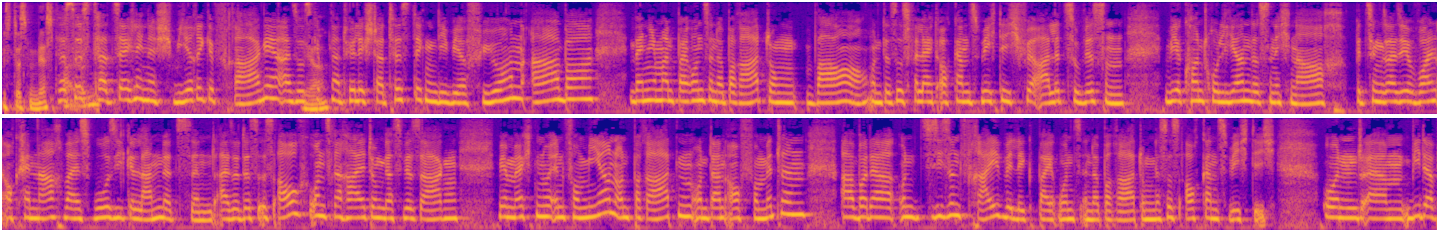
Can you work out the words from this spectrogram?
Ist das messbar? Das ist tatsächlich eine schwierige Frage. Also es ja. gibt natürlich Statistiken, die wir führen, aber wenn jemand bei uns in der Beratung war, und das ist vielleicht auch ganz wichtig für alle zu wissen, wir kontrollieren das nicht nach, beziehungsweise wir wollen auch keinen Nachweis, wo sie gelandet sind. Also das ist auch unsere Haltung, dass wir sagen, wir möchten nur informieren und beraten und dann auch vermitteln, aber da, und sie sind freiwillig bei uns in der Beratung. Das ist auch ganz wichtig. Und ähm, wie der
